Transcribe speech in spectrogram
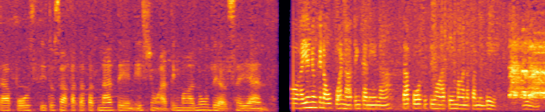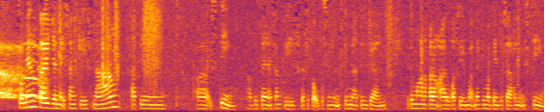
Tapos, dito sa katapat natin is yung ating mga noodles. Ayan. So, ayun yung kinaupuan natin kanina. Tapos, ito yung ating mga napamili. Ayan. So, meron tayo dyan na isang case ng ating ah, sting. Habili tayo ng isang case kasi paubos na yung sting natin dyan. Ito mga nakarang araw kasi ma- naging mabenta sa akin yung sting.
